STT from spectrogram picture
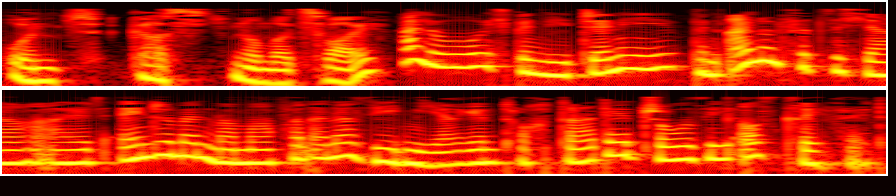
Und Gast Nummer zwei? Hallo, ich bin die Jenny, bin 41 Jahre alt, Angelman-Mama von einer siebenjährigen Tochter, der Josie aus Krefeld.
